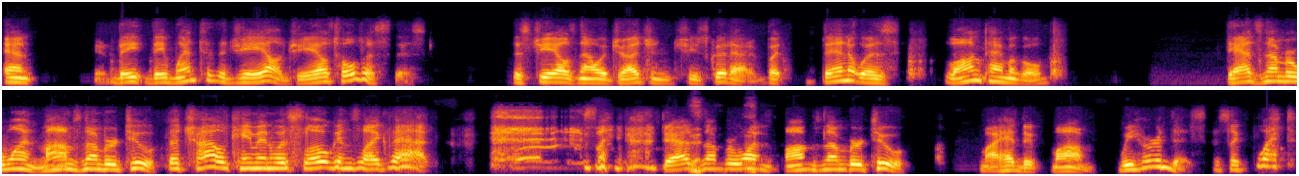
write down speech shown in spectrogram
and they they went to the GAL. GAL told us this. This GAL is now a judge, and she's good at it. But then it was long time ago. Dad's number one, mom's number two. The child came in with slogans like that. it's like dad's number one, mom's number two. I had to, mom, we heard this. It's like, what?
